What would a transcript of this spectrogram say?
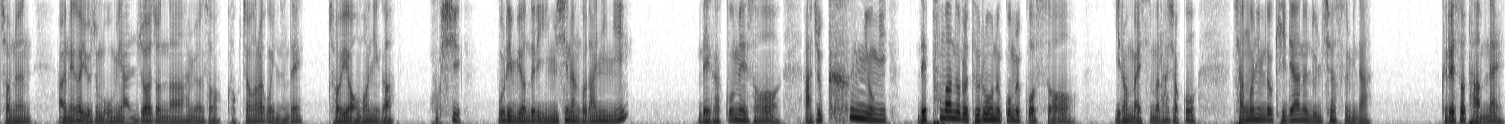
저는 아내가 요즘 몸이 안 좋아졌나 하면서 걱정을 하고 있는데 저희 어머니가 혹시 우리 며느리 임신한 것 아니니? 내가 꿈에서 아주 큰 용이 내 품 안으로 들어오는 꿈을 꿨어. 이런 말씀을 하셨고 장모님도 기대하는 눈치였습니다. 그래서 다음날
